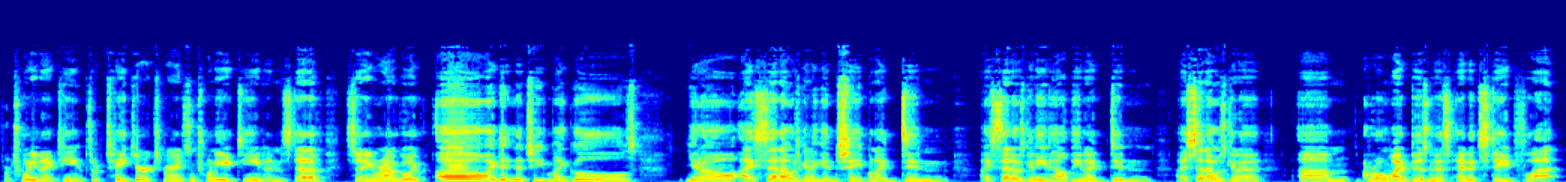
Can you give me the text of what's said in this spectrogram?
for 2019. So take your experience in 2018 and instead of sitting around going, oh, I didn't achieve my goals, you know, I said I was going to get in shape and I didn't. I said I was going to eat healthy and I didn't. I said I was going to um, grow my business and it stayed flat.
